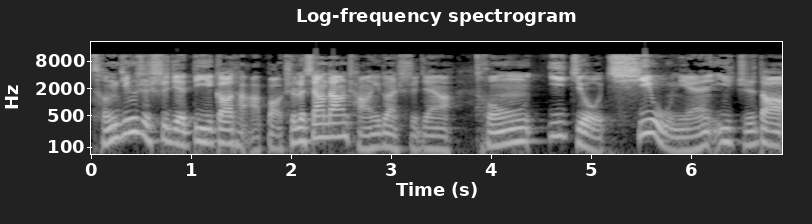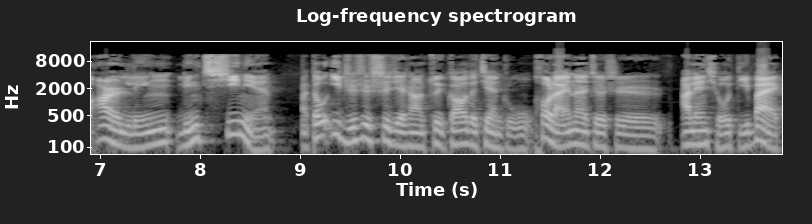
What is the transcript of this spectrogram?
曾经是世界第一高塔，保持了相当长一段时间啊，从一九七五年一直到二零零七年啊，都一直是世界上最高的建筑物。后来呢，就是阿联酋迪拜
